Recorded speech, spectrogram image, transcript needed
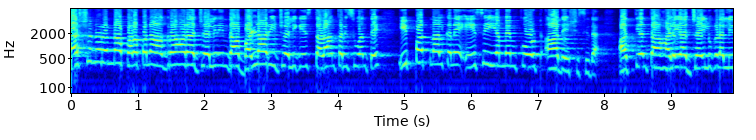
ದರ್ಶನರನ್ನ ಪರಪನ ಅಗ್ರಹಾರ ಜೈಲಿನಿಂದ ಬಳ್ಳಾರಿ ಜೈಲಿಗೆ ಸ್ಥಳಾಂತರಿಸುವಂತೆ ಇಪ್ಪತ್ನಾಲ್ಕನೇ ಎಸಿಎಂಎಂ ಕೋರ್ಟ್ ಆದೇಶಿಸಿದೆ. ಅತ್ಯಂತ ಹಳೆಯ ಜೈಲುಗಳಲ್ಲಿ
